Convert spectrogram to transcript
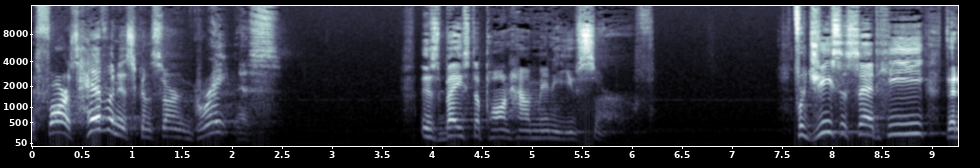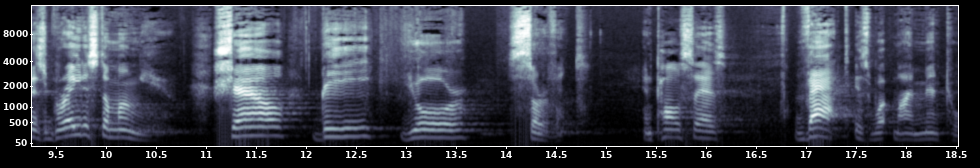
As far as heaven is concerned, greatness is based upon how many you serve. For Jesus said, He that is greatest among you shall be your servant. And Paul says, That is what my mentor,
